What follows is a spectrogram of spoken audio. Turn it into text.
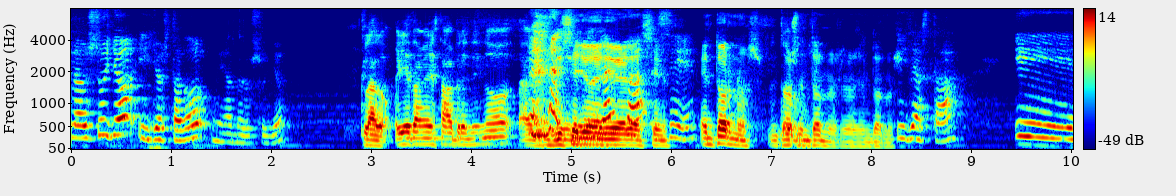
lo suyo y yo he estado mirando lo suyo. Claro, ella también estaba aprendiendo. Diseño de Ya niveles, está, sí. sí. Entornos, Entornos. Los entornos, los entornos. Y ya está. Y,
